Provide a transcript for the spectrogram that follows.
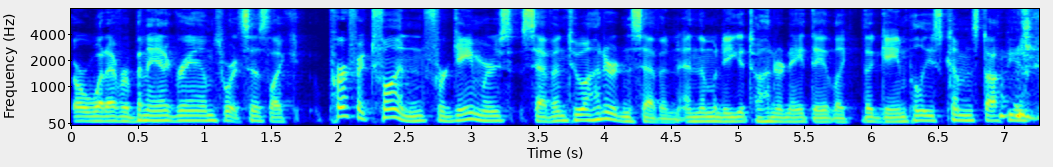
or whatever bananagrams where it says like perfect fun for gamers 7 to 107 and then when you get to 108 they like the game police come and stop you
